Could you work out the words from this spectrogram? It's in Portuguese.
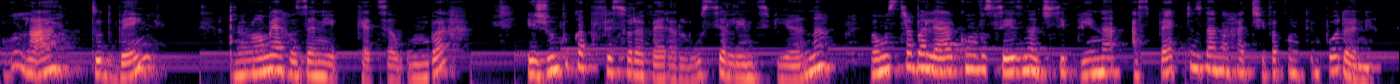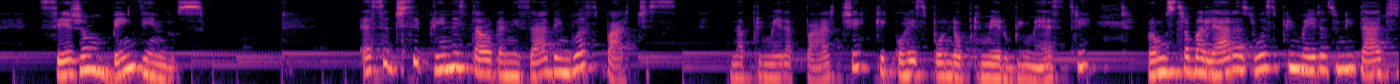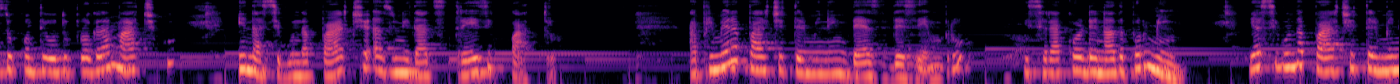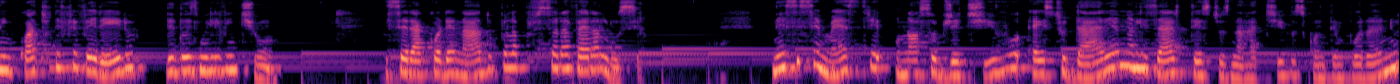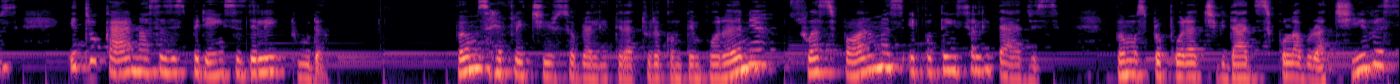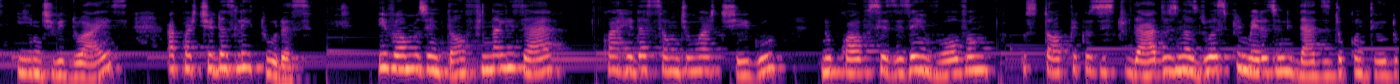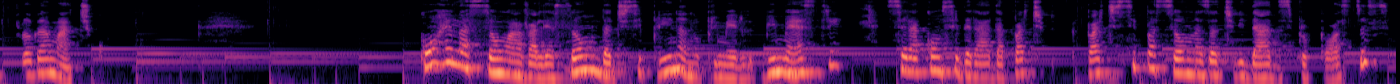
Olá, tudo bem? Meu nome é Rosane Ketzel Umbach e, junto com a professora Vera Lúcia Lenz Viana, vamos trabalhar com vocês na disciplina Aspectos da Narrativa Contemporânea. Sejam bem-vindos! Essa disciplina está organizada em duas partes. Na primeira parte, que corresponde ao primeiro bimestre, vamos trabalhar as duas primeiras unidades do conteúdo programático e na segunda parte as unidades 3 e 4. A primeira parte termina em 10 de dezembro e será coordenada por mim, e a segunda parte termina em 4 de fevereiro de 2021 e será coordenado pela professora Vera Lúcia. Nesse semestre, o nosso objetivo é estudar e analisar textos narrativos contemporâneos e trocar nossas experiências de leitura Vamos refletir sobre a literatura contemporânea, suas formas e potencialidades. Vamos propor atividades colaborativas e individuais a partir das leituras. E vamos então finalizar com a redação de um artigo no qual vocês desenvolvam os tópicos estudados nas duas primeiras unidades do conteúdo programático. Com relação à avaliação da disciplina no primeiro bimestre, será considerada a participação nas atividades propostas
